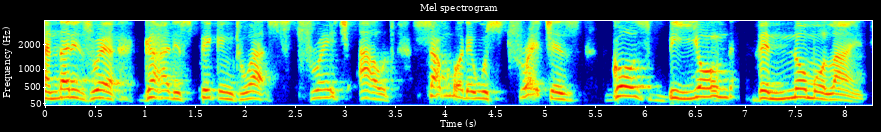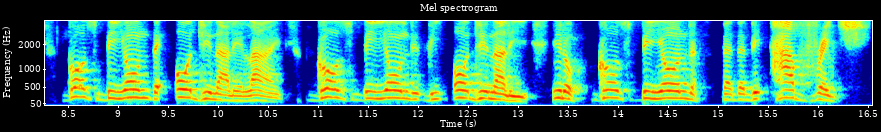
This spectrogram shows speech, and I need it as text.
And that is where God is speaking to us. Stretch out. Somebody who stretches goes beyond the normal line, goes beyond the ordinary line, goes beyond the ordinary, you know, goes beyond the, the, the average.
